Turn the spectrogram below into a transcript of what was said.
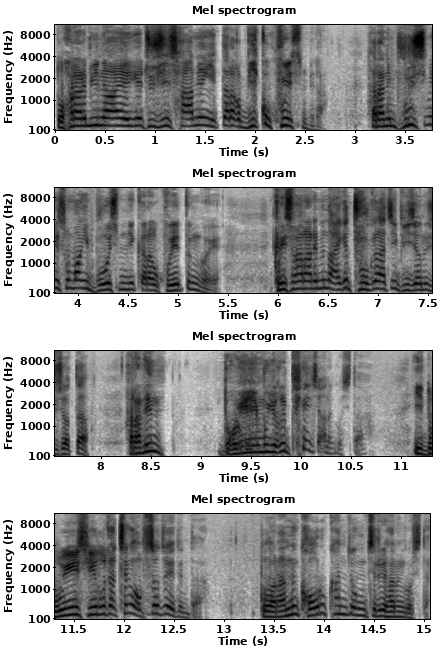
또 하나님이 나에게 주신 사명이 있다라고 믿고 구했습니다. 하나님 부르심의 소망이 무엇입니까? 라고 구했던 거예요. 그래서 하나님은 나에게 두 가지 비전을 주셨다. 하나는 노예 무역을 폐지하는 것이다. 이 노예 제도 자체가 없어져야 된다. 또 하나는 거룩한 정치를 하는 것이다.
